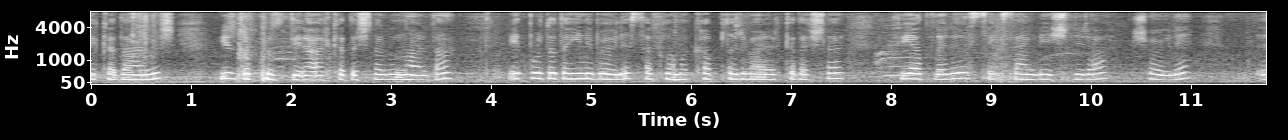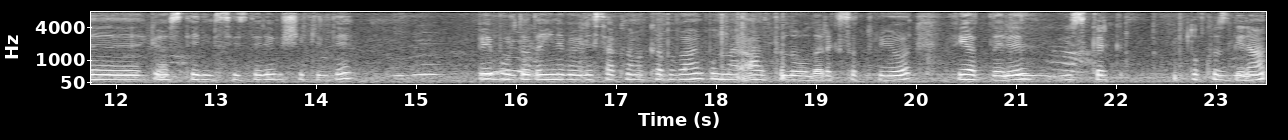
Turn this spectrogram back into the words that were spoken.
ne kadarmış? 109 lira arkadaşlar bunlar da. Evet burada da yine böyle saklama kapları var arkadaşlar. Fiyatları 85 lira. Şöyle e, göstereyim sizlere bu şekilde. Ve burada da yine böyle saklama kabı var. Bunlar altılı olarak satılıyor. Fiyatları 149 lira.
